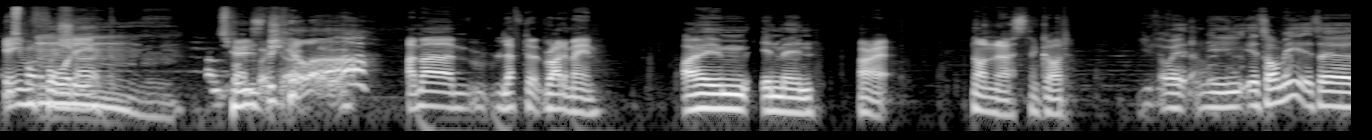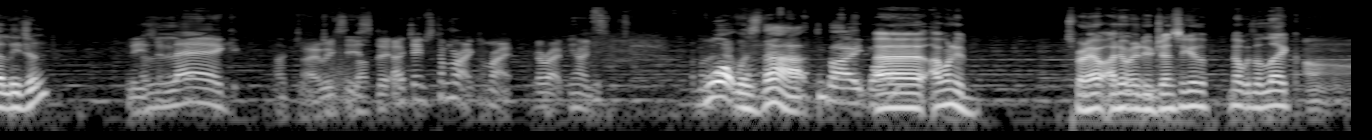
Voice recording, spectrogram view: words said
Game Spawn in my 40. shack. Who's the shack. killer? I'm um, left at right of main. I'm in main. All right. Not a nurse, thank God. Oh wait, he, it's on me. It's a legion. A leg. All right, we see a split. Oh, James, come right, come right. Go right behind you. What was that? Bye, bye. Uh, I want to spread out. I don't want to do gens together. Not with the leg. Oh,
